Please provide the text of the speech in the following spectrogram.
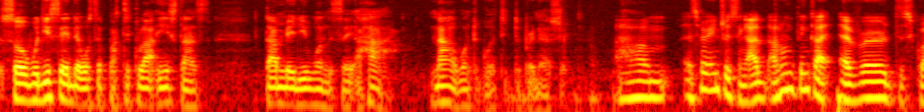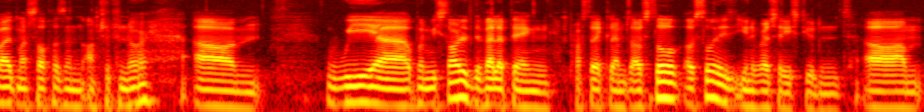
so would you say there was a particular instance that made you want to say, aha, now I want to go into entrepreneurship? Um, it's very interesting. I, I don't think I ever described myself as an entrepreneur. Um, we uh, when we started developing prosthetic limbs, I was still I was still a university student. Um,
